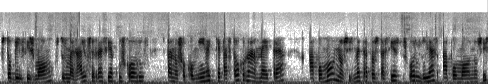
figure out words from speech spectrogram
στον πληθυσμό, στους μεγάλους εργασιακούς χώρους, στα νοσοκομεία και ταυτόχρονα μέτρα απομόνωσης, μέτρα προστασίας στους χώρους δουλειάς απομόνωσης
